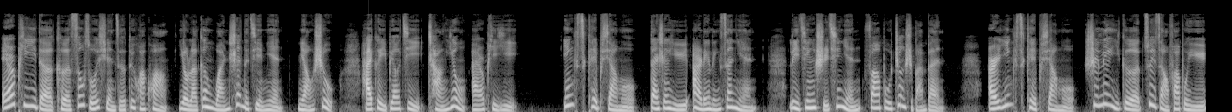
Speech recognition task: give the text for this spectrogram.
LPE 的可搜索选择对话框有了更完善的界面描述，还可以标记常用 LPE。Inkscape 项目诞生于2003年，历经十七年发布正式版本，而 Inkscape 项目是另一个最早发布于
